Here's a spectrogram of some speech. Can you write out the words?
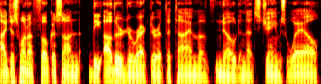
I just want to focus on the other director at the time of note, and that's James Whale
